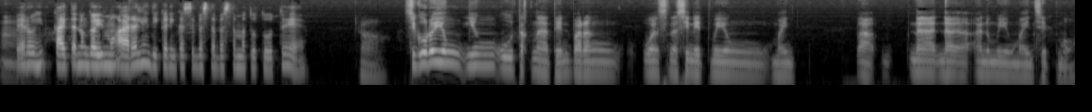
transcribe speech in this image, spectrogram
Mm. Pero hi- kahit anong gawin mong aral, hindi ka rin kasi basta-basta matututo eh. Oo. Siguro yung yung utak natin parang once na sinet mo yung mind ah, na na ano mo yung mindset mo,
